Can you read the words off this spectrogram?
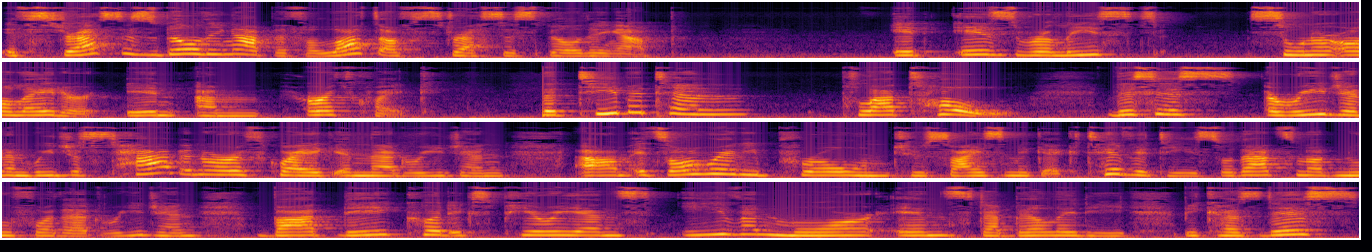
if stress is building up, if a lot of stress is building up, it is released sooner or later in an earthquake. The Tibetan Plateau, this is a region and we just had an earthquake in that region. Um, it's already prone to seismic activity, so that's not new for that region, but they could experience even more instability because this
